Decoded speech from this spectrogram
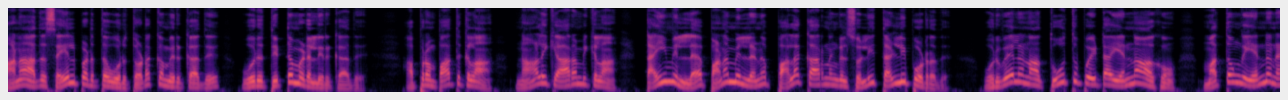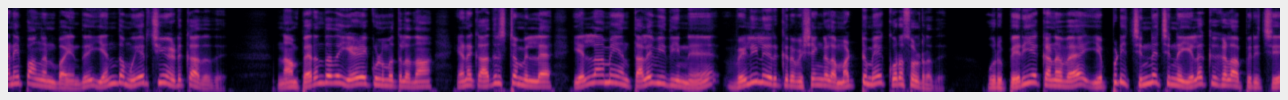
ஆனா அதை செயல்படுத்த ஒரு தொடக்கம் இருக்காது ஒரு திட்டமிடல் இருக்காது. அப்புறம் பார்த்துக்கலாம் நாளைக்கு ஆரம்பிக்கலாம். டைம் இல்ல பணம் இல்லைன்னு பல காரணங்கள் சொல்லி தள்ளி போடுறது. ஒருவேளை நான் தூத்து போயிட்டா என்ன ஆகும்? மத்தவங்க என்ன நினைப்பாங்கன்னு பயந்து எந்த முயற்சியும் எடுக்காதது. நான் பிறந்ததை ஏழை குழுமத்துல தான். எனக்கு அதிர்ஷ்டம் இல்ல. எல்லாமே என் தலைவிதின்னு வெளியில இருக்கிற விஷயங்களை மட்டுமே குறை சொல்றது. ஒரு பெரிய கனவை எப்படி சின்ன சின்ன இலக்குகளா பிரிச்சு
